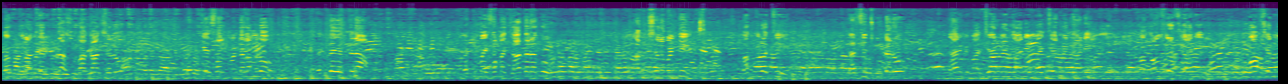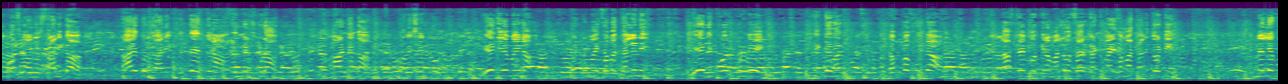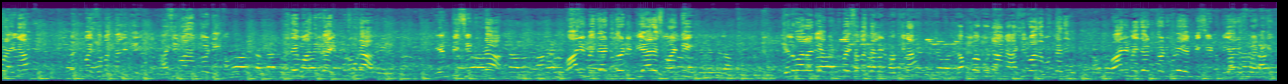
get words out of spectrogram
భక్తులందరికీ కూడా శుభాకాంక్షలు. వెంకటేశ్వర మండలంలో పెద్ద ఎత్తున గట్టుమైసమ్మ జాతరకు లక్షల మంది భక్తులు వచ్చి దర్శించుకుంటారు. దానికి మా చైర్మన్ కానీ వైస్ చైర్మన్ కానీ కానీ కోఆప్షన్ మెంబర్స్ కానీ స్థానిక నాయకులు కానీ పెద్ద ఎత్తున అరేంజ్మెంట్స్ కూడా బ్రహ్మాండంగా చేసిండ్రు. ఏది ఏమైనా సభ తల్లిని ఏది కోరుకుంటే అవుతుంది తప్పకుండా లాస్ట్ టైం మొక్కిన మళ్ళీ ఒకసారి గట్టుమైసమ్మ తల్లితోటి ఎమ్మెల్యే కూడా అయినా గట్టుమైసమ్మ తల్లికి ఆశీర్వాదంతో అదే మాదిరిగా ఇప్పుడు కూడా ఎంపీ సీట్ కూడా భారీ మెజార్టీ తోటి బీఆర్ఎస్ పార్టీ గెలవాలని ఆ గట్టుమైసమ్మ తల్లిని మొక్కిన తప్పకుండా ఆమె ఆశీర్వాదం ఉంటుంది. భారీ మెజార్టీ తోటి కూడా ఎంపీ సీటు బీఆర్ఎస్ పార్టీకి.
